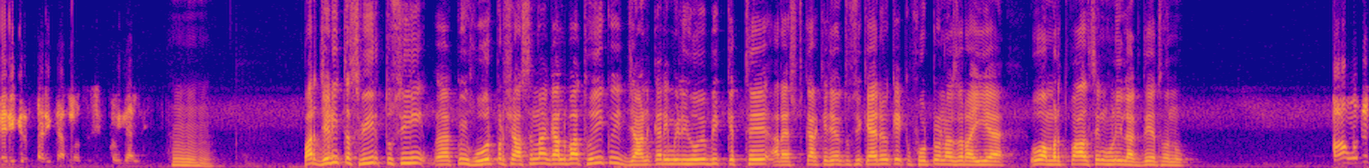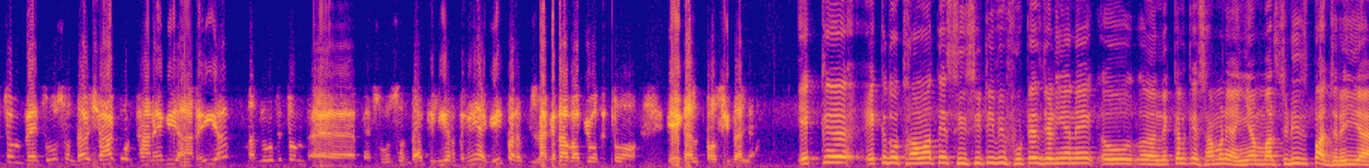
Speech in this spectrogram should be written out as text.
ਮੇਰੀ ਗ੍ਰਿਫਤਾਰੀ ਕਰ ਲਓ ਤੁਸੀਂ ਕੋਈ ਗੱਲ ਨਹੀਂ। ਹੂੰ, ਹੂੰ। ਪਰ ਜਿਹੜੀ ਤਸਵੀਰ ਤੁਸੀਂ ਕੋਈ ਹੋਰ ਪ੍ਰਸ਼ਾਸਨ ਨਾਲ ਗੱਲਬਾਤ ਹੋਈ ਕੋਈ ਜਾਣਕਾਰੀ ਮਿਲੀ ਹੋਵੇ ਵੀ ਕਿੱਥੇ ਅਰੈਸਟ ਕਰਕੇ ਜਿਵੇਂ ਤੁਸੀਂ ਕਹਿ ਰਹੇ ਹੋ ਕਿ ਇੱਕ ਫੋਟੋ ਨਜ਼ਰ ਆਈ ਹੈ ਉਹ ਅਮਰਤਪਾਲ ਸਿੰਘ ਹੁਣੀ ਲੱਗਦੇ ਆ ਤੁਹਾਨੂੰ? ਹਾਂ ਉਹਦੇ ਤੋਂ ਮਹਿਸੂਸ ਹੁੰਦਾ ਸ਼ਾਹਕੋਟ ਥਾਣੇ ਦੀ ਆ ਰਹੀ ਆ ਮਤਲਬ ਉਹਦੇ ਤੋਂ ਮਹਿਸੂਸ ਹੁੰਦਾ ਕਲੀਅਰ ਤਾਂ ਨਹੀਂ ਹੈਗੀ ਪਰ ਲੱਗਦਾ ਵਾ ਕਿ ਉਹਦੇ ਤੋਂ ਇਹ ਗੱਲ ਪੋਸੀਬਲ ਹੈ ਇੱਕ ਇੱਕ ਦੋ ਥਾਵਾਂ ਤੇ ਸੀਸੀਟੀਵੀ ਫੁਟੇਜ ਜਿਹੜੀਆਂ ਨੇ ਉਹ ਨਿਕਲ ਕੇ ਸਾਹਮਣੇ ਆਈਆਂ ਮਰਸੀਡੀਜ਼ ਭੱਜ ਰਹੀ ਹੈ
